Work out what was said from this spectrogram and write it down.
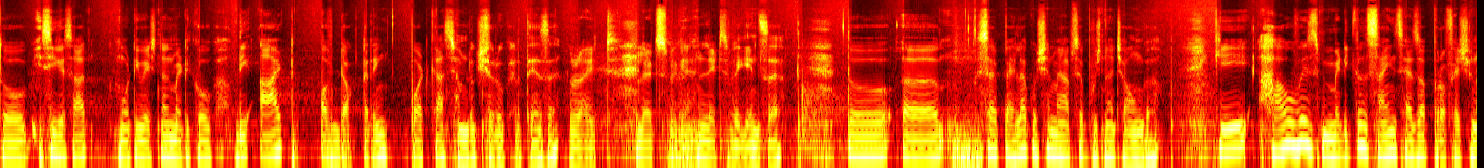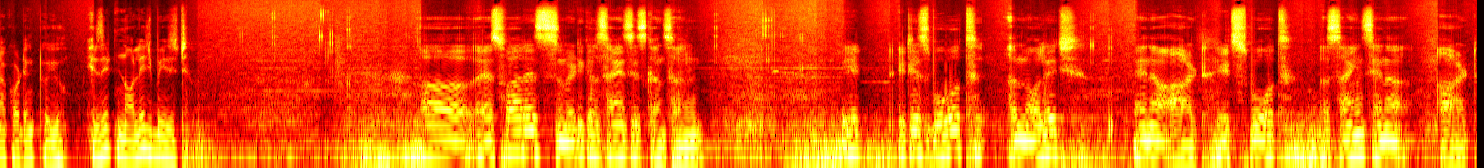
तो इसी के साथ मोटिवेशनल मेडिको का the art of doctoring podcast हम लोग शुरू करते हैं sir. Right Let's begin. Let's begin sir तो सर पहला क्वेश्चन मैं आपसे पूछना चाहूँगा कि how is medical science as a profession according to you is it it knowledge based as far as medical science is concern it it is both a knowledge and a art it's both a science and a art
